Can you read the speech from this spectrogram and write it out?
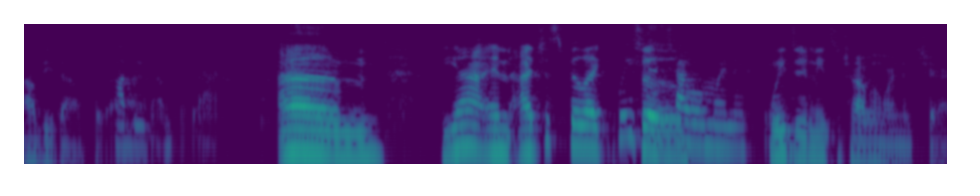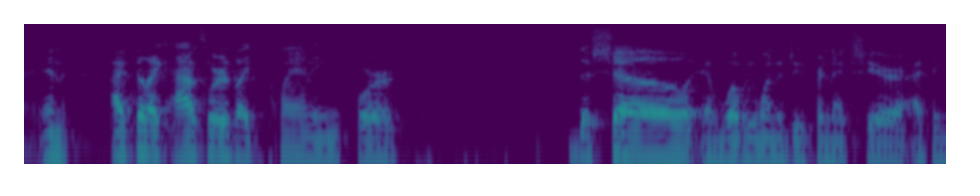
I'll be down for that. I'll be down for that. Um. Yeah, and I just feel like We so should travel more next year. We do need to travel more next year, and I feel like as we're like planning for the show and what we want to do for next year, I think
